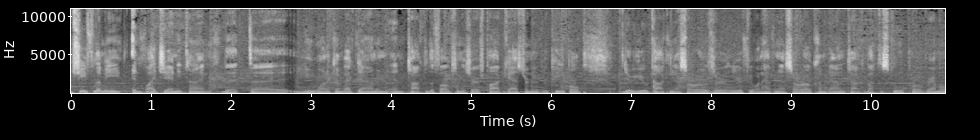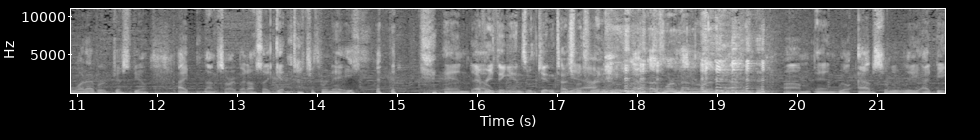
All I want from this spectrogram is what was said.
Chief, let me invite you anytime that uh, you want to come back down and, and, talk to the folks on the Sheriff's Podcast or know your people. You, you, were talking SROs earlier. If you want to have an SRO come down and talk about the school program or whatever, just, you know, I, I'm sorry, but I'll say get in touch with Renee. and um, everything ends with get in touch yeah, with Renee. I've learned that already. Yeah. um, and we'll absolutely, I'd be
